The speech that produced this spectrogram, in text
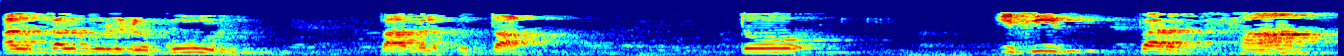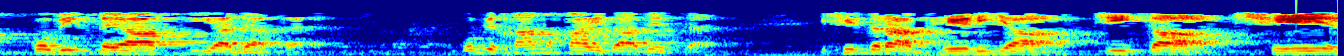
القلب الرکور پاگل کتا۔ تو اسی پر سانپ کو بھی قیاس کیا جاتا ہے، وہ بھی خام خواہ ایزا دیتا ہے۔ اسی طرح بھیڑیا، چیتا، شیر،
